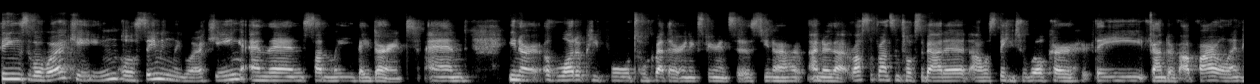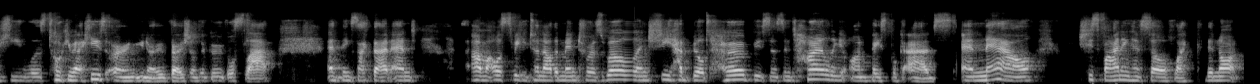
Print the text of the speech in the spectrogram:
things were working or seemingly working, and then suddenly they don't. And you know, a lot of people talk about their own experiences. You know, I know that Russell Brunson talks about it. I was speaking to Wilco, the founder of UpViral, and he was talking about his own you know version of the Google slap and things like that. And um, I was speaking to another mentor as well, and she had built her business entirely on Facebook ads. And now she's finding herself like they're not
